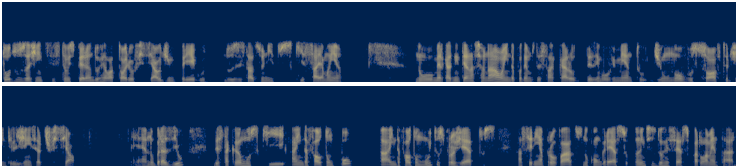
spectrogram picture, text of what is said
todos os agentes estão esperando o relatório oficial de emprego dos Estados Unidos, que sai amanhã. No mercado internacional, ainda podemos destacar o desenvolvimento de um novo software de inteligência artificial. É, no Brasil, destacamos que ainda faltam, pou... ainda faltam muitos projetos a serem aprovados no Congresso antes do recesso parlamentar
